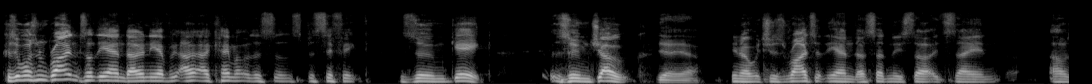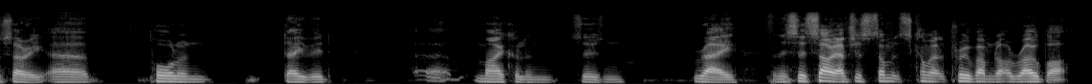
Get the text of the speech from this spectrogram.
because it wasn't right until the end. I only ever I, I came up with a sort of specific Zoom gig, Zoom joke, Yeah, yeah. you know, which is right at the end. I suddenly started saying, "Oh, sorry, uh, Paul and David, uh, Michael and Susan, Ray." And they said, "Sorry, I've just someone's come out to prove I'm not a robot.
